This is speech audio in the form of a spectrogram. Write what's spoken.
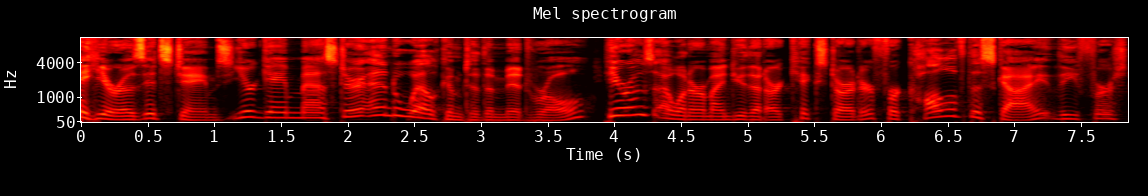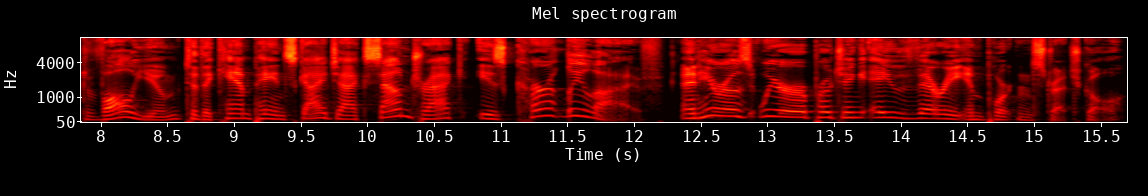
Hey heroes, it's James, your game master, and welcome to the mid roll. Heroes, I want to remind you that our Kickstarter for Call of the Sky, the first volume to the campaign Skyjack soundtrack, is currently live. And heroes, we are approaching a very important stretch goal.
